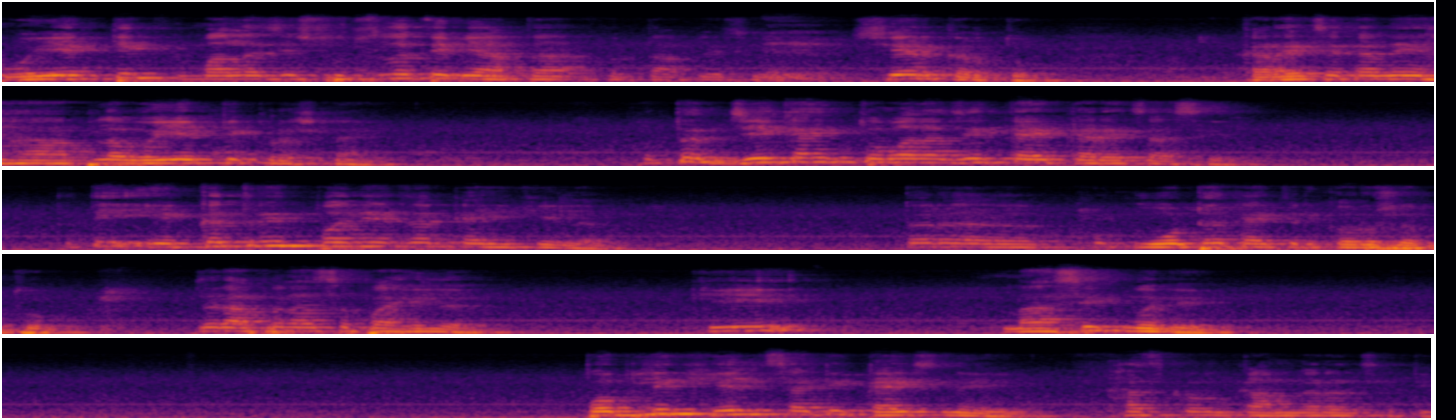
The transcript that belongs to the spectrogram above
वैयक्तिक मला जे सुचलं ते मी आता फक्त आपल्याशी शेअर करतो. करायचं का नाही हा आपला वैयक्तिक प्रश्न आहे. फक्त जे काही तुम्हाला जे काही करायचं असेल तर ते एकत्रितपणे जर काही केलं तर खूप मोठं काहीतरी करू शकतो. जर आपण असं पाहिलं की नाशिकमध्ये पब्लिक हेल्थसाठी काहीच नाही खास करून कामगारांसाठी.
